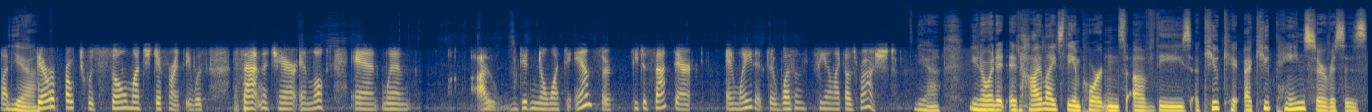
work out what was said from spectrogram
But yeah. their approach was so much different. It was sat in a chair and looked. And when I didn't know what to answer, he just sat there and waited. It wasn't feeling like I was rushed. Yeah, you know, and it, it highlights the importance of these acute care, acute pain services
